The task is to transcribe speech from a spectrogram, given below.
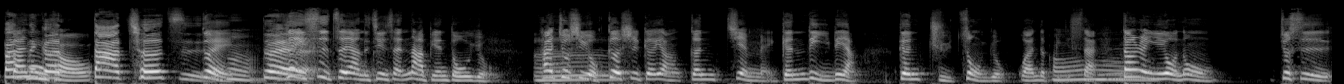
搬那个大车子，对对，类似这样的竞赛那边都有。它就是有各式各样跟健美、跟力量。跟举重有关的比赛，oh. 当然也有那种，就是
